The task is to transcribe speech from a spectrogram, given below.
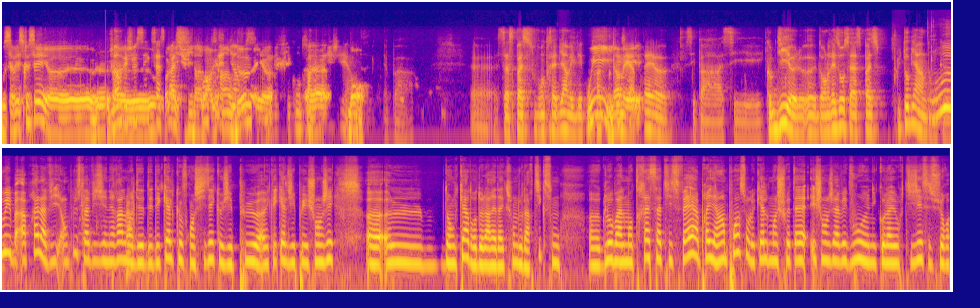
vous, savez ce que c'est. Euh, non, mais je sais que ça se passe. Il suffit d'en avoir eu un ou deux. Et, les contrats euh, hein. bon. Pas... Euh, ça se passe souvent très bien avec des contrats oui, non, mais... Après, euh, c'est pas, c'est comme dit euh, dans le réseau, ça se passe plutôt bien. oui, oui. Bah après la vie, en plus la vie générale, moi, des, des, quelques franchisés que j'ai pu, avec lesquels j'ai pu échanger dans le cadre de la rédaction de l'article, sont globalement très satisfaits. Après, il y a un point sur lequel moi je souhaitais échanger avec vous, Nicolas Urtiger, c'est sur,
